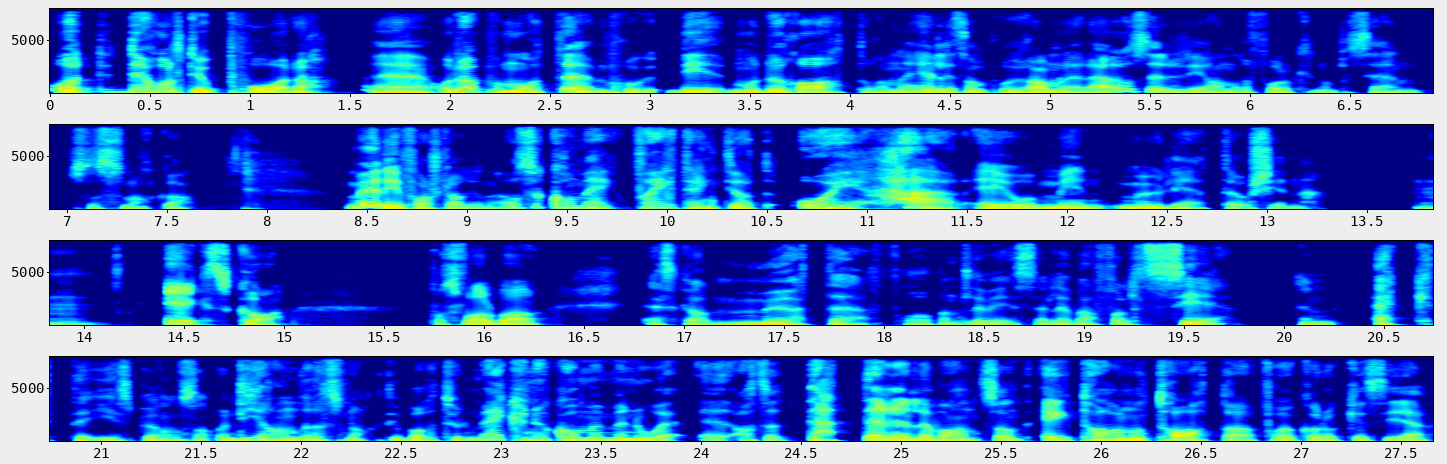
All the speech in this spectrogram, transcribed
Og det holdt jo på, da. Eh, og da på en måte De moderatorene er liksom programledere, og så er det de andre folkene på scenen som snakker med de forslagene. Og så kom jeg, for jeg tenkte jo at oi, her er jo min mulighet til å skinne. Mm. Jeg skal på Svalbard. Jeg skal møte, forhåpentligvis, eller i hvert fall se, en ekte isbjørn. og sånn. Og de andre snakket jo bare tull. Men jeg kunne komme med noe eh, altså Dette er relevant. sant? Jeg tar notater fra hva dere sier,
